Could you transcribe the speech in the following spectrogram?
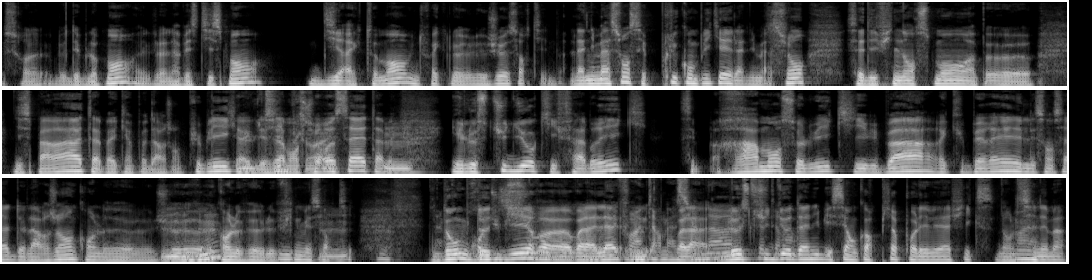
sur le développement, l'investissement directement une fois que le, le jeu est sorti. L'animation, c'est plus compliqué. L'animation, c'est des financements un peu euh, disparates, avec un peu d'argent public, avec des avances sur ouais. recettes. Avec... Mhm. Et le studio qui fabrique, c'est rarement celui qui va récupérer l'essentiel de l'argent quand le jeu, mhm. quand le, film est sorti. Mhm. Donc de dire euh, voilà, voilà le studio d'anime et c'est encore pire pour les VFX dans le cinéma.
